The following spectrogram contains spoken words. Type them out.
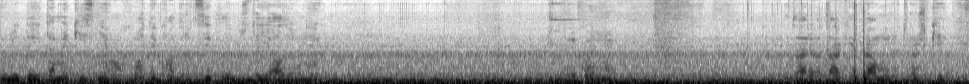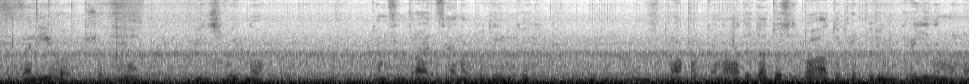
у людей. Там якісь снігоходи, квадроцикли стояли в них. Прикольно. Зараз отак я камеру трошки наліво, щоб було більш видно концентрація на будинках. Прапор Канади багато прапорів України, можна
